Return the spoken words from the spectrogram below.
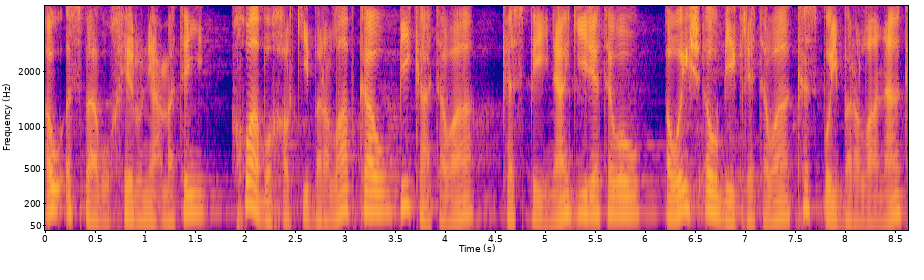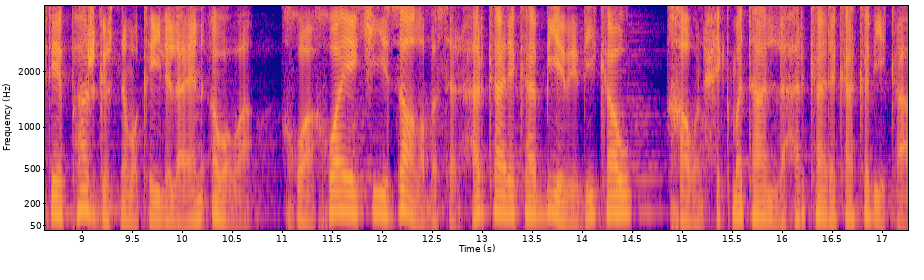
ئەو ئەسباب و خێر و نیعمەتەی خوا بۆ خەڵکی بەرەڵا بکا و بیکاتەوە کەس پێی ناگیرێتەوە و ئەوەیش ئەو بیگرێتەوە کەس بۆی بەرەڵا ناکرێ پاش گرتنەوەکەی لەلایەن ئەوەوە خوا خوایەکی زاڵە بەسەر هەر کارێکا بیەوێ بیکا و خاوەن حیکمەتە لە هەر کارێکا کە بیکا.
